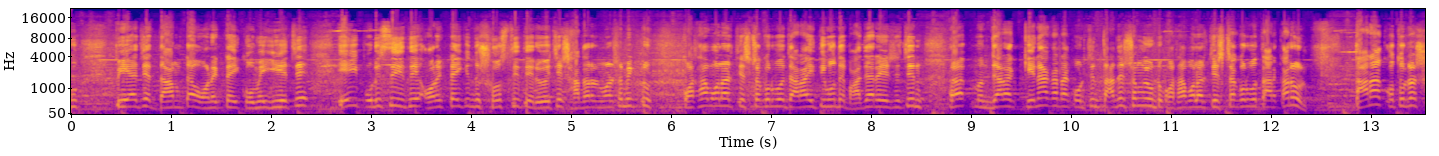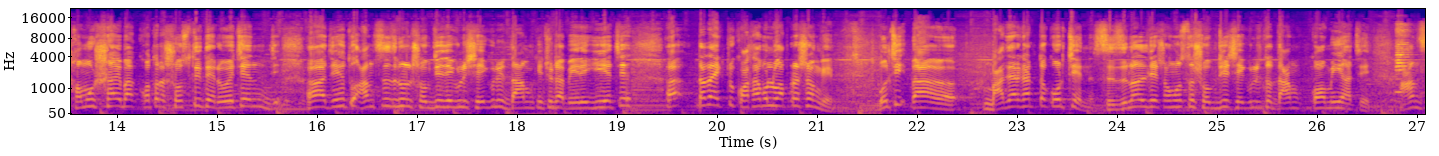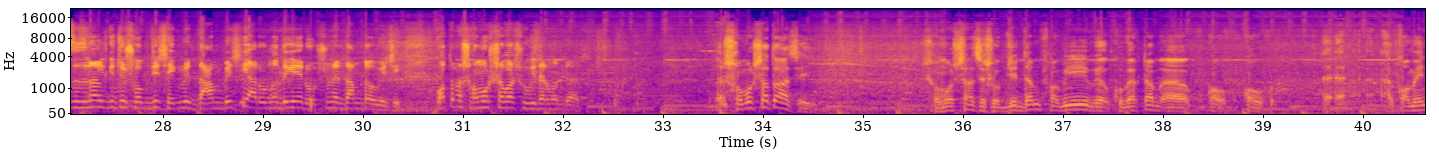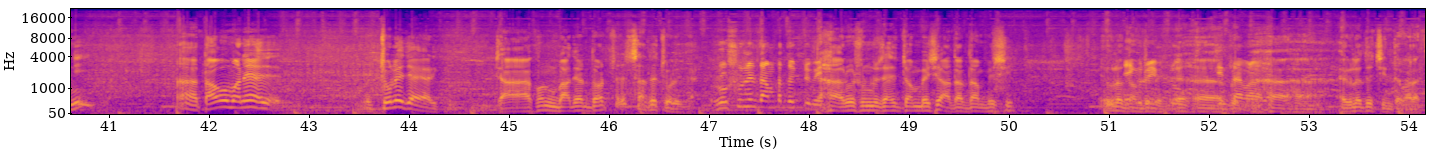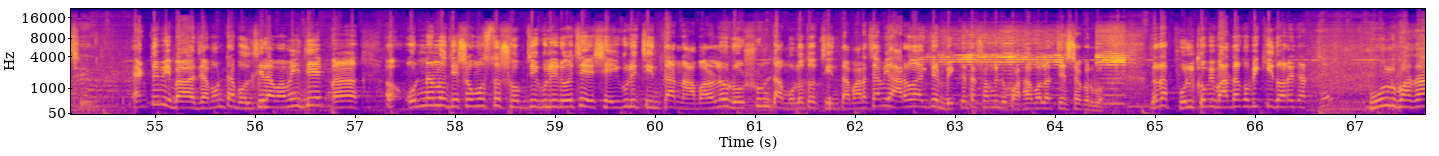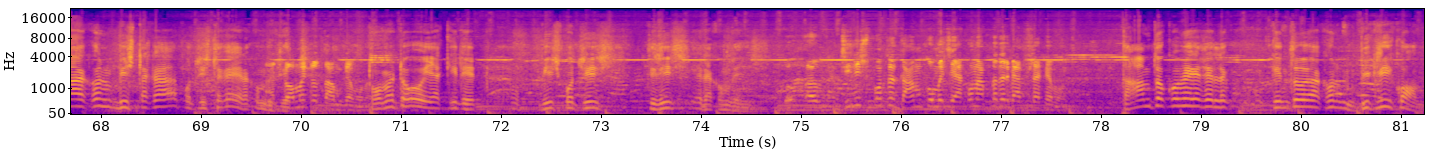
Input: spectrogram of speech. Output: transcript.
পেঁয়াজের দামটা অনেকটাই কমে গিয়েছে। এই পরিস্থিতিতে অনেকটাই কিন্তু স্বস্তিতে রয়েছে সাধারণ মানুষ। আমি একটু কথা বলার চেষ্টা করব, যারা ইতিমধ্যে বাজারে এসেছেন যারা কেনাকাটা করছেন, তাদের সঙ্গে একটু কথা বলার চেষ্টা করব। তার কারণ, তারা কতটা সমস্যায় বা কতটা স্বস্তিতে রয়েছেন যেহেতু আনসিজনাল সবজি যেগুলি, সেইগুলির দাম কিছুটা বেড়ে গিয়েছে। দাদা, একটু কথা বলব আপনার সঙ্গে। বলছি বাজারঘাট তো করছেন সিজনাল যে সমস্ত সবজি, সেগুলির তো দাম কমই আছে। আনসিজনাল কিছু সবজি, সেগুলির দাম বেশি, আর অন্যদিকে রসুনের দামটাও বেশি। কতটা সমস্যা বা সুবিধার মধ্যে আছে? সমস্যা তো আছেই। সমস্যা আছে সবজির দাম সবই খুব একটা কমেনি। হ্যাঁ, তাও মানে চলে যায় আর কি। যা এখন বাজার দর সাথে চলে যায়। রসুনের দামটা তো একটু বেশি। হ্যাঁ রসুনের দাম বেশি আদার দাম বেশি এগুলো দাম এগুলো। একটু হ্যাঁ, হ্যাঁ হ্যাঁ এগুলো তো চিন্তা বাড়াচ্ছে একদমই বা যেমনটা বলছিলাম আমি যে অন্যান্য যে সমস্ত সবজিগুলি রয়েছে সেইগুলি চিন্তা না বাড়ালেও রসুনটা মূলত চিন্তা বাড়াচ্ছে। আমি আরও একজন বিক্রেতার সঙ্গে একটু কথা বলার চেষ্টা করব। দাদা ফুলকপি বাঁধাকপি কি দরে যাচ্ছে? ফুল বাঁধা এখন বিশ টাকা পঁচিশ টাকা এরকম টমেটোর দাম কেমন? টমেটো একই রেট বিশ পঁচিশ তিরিশ এরকম রেঞ্জ জিনিসপত্রের দাম কমেছে এখন আপনাদের ব্যবসা কেমন? দাম তো কমে গেছে কিন্তু এখন বিক্রি কম।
